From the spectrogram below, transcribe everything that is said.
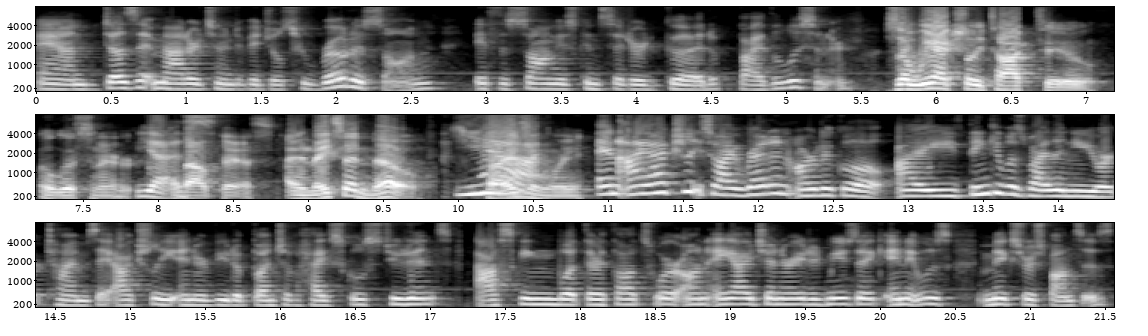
And does it matter to individuals who wrote a song if the song is considered good by the listener? so we actually talked to a listener Yes. about this, and they said no. Yeah. Surprisingly, And I actually, so I read an article, I think it was by the New York Times. They actually interviewed a bunch of high school students asking what their thoughts were on AI generated music, and it was mixed responses.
